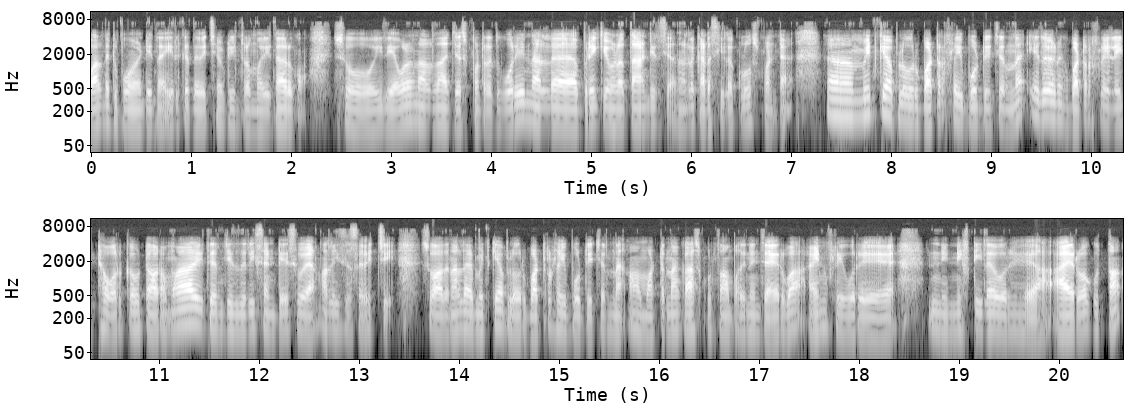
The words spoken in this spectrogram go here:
வாழ்ந்துட்டு போக வேண்டியது தான் இருக்கிறத வச்சு அப்படின்ற மாதிரி தான் இருக்கும். ஸோ இது எவ்வளோ நாள் தான் அட்ஜஸ்ட் பண்ணுறது ஒரே நாளில் பிரேக் எவ்வளோ தாண்டிடுச்சு அதனால் கடைசியில் க்ளோஸ் பண்ணிட்டேன். மிட் கேப்பில் ஒரு பட்டர்ஃப்ளை போட்டு வச்சுருந்தேன். ஏதோ எனக்கு பட்டர்ஃப்ளை லைட்டாக ஒர்க் அவுட் ஆகிற மாதிரி தெரிஞ்சது ரீசெண்ட் டேஸ் அனாலிசிஸை வச்சு. ஸோ அதனால் மிட் கேப்பில் ஒரு பட்டர்ஃப்ளை போட்டு வச்சுருந்தேன். அவன் மட்டும்தான் காசு கொடுத்தான். பதினஞ்சாயிரரூபா அயன்ஃப்ளை ஒரு நிஃப்டியில் ஒரு ஆயிரரூவா கொடுத்தான்.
